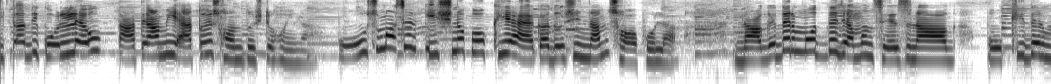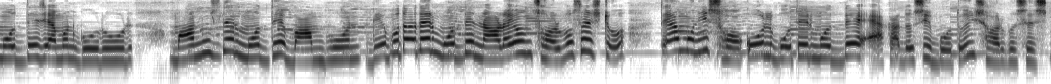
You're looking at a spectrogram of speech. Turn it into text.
ইত্যাদি করলেও তাতে আমি এতই সন্তুষ্ট হই না। পৌষ মাসের কৃষ্ণপক্ষীয় একাদশীর নাম সফলা। নাগেদের মধ্যে যেমন শেষ নাগ, পক্ষীদের মধ্যে যেমন গরুর, মানুষদের মধ্যে ব্রাহ্মণ, দেবতাদের মধ্যে নারায়ণ সর্বশ্রেষ্ঠ, তেমনি সকল ব্রতের মধ্যে একাদশী ব্রতই সর্বশ্রেষ্ঠ।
